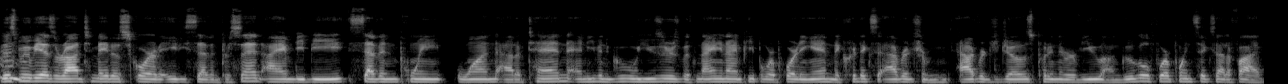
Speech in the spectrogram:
This movie has a Rotten Tomatoes score of 87%, IMDb 7.1 out of 10, and even Google users with 99 people reporting in. The critics average from Average Joe's putting the review on Google 4.6 out of 5.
